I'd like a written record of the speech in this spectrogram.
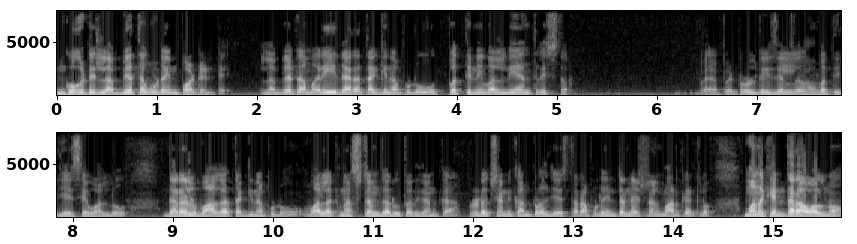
ఇంకొకటి లభ్యత కూడా ఇంపార్టెంటే. లభ్యత మరీ ధర తగ్గినప్పుడు ఉత్పత్తిని వాళ్ళు నియంత్రిస్తారు. పెట్రోల్ డీజిల్ ఉత్పత్తి చేసేవాళ్ళు. ధరలు బాగా తగ్గినప్పుడు వాళ్ళకి నష్టం జరుగుతుంది కనుక ప్రొడక్షన్ని కంట్రోల్ చేస్తారు. అప్పుడు ఇంటర్నేషనల్ మార్కెట్లో మనకు ఎంత రావాలనో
